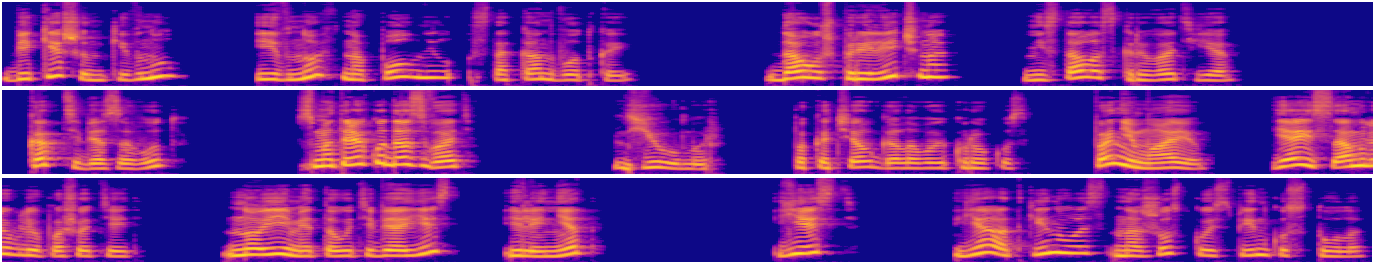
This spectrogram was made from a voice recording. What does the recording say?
Бекешин кивнул и вновь наполнил стакан водкой. Да уж прилично, не стала скрывать я. Как тебя зовут? Смотря куда звать. Юмор, покачал головой Крокус. Понимаю, я и сам люблю пошутить. Но имя-то у тебя есть или нет? Есть. Я откинулась на жесткую спинку стула.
